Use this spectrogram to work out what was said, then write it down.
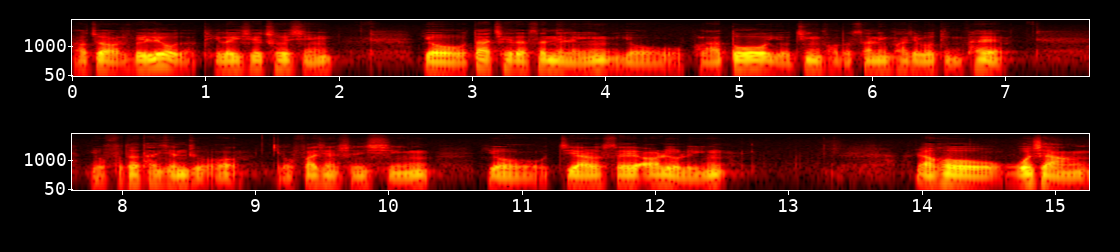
然后最好是 V 六的，提了一些车型，有大切的3.0，有普拉多，有进口的三菱帕杰罗顶配，有福特探险者，有发现神行，有 GLC 260。然后我想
